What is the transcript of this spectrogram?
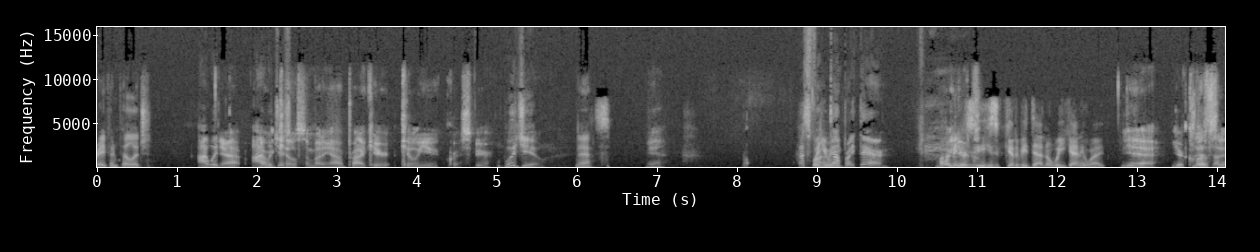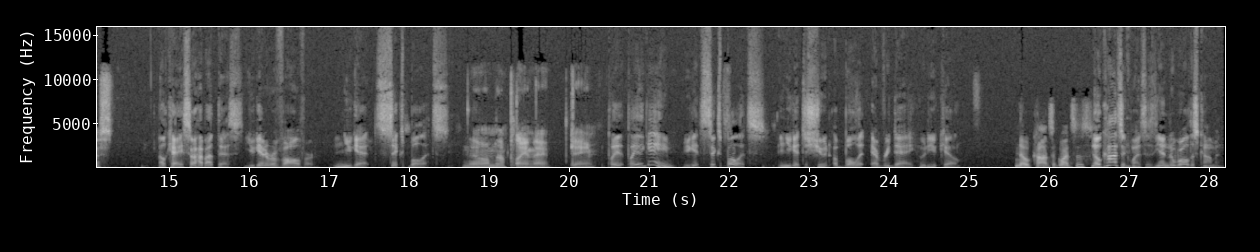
Rape and pillage. I would. Yeah, I, I would, would just- kill somebody. I would probably kill, kill you, Chris Spear. Would you? Yeah. Yeah. That's Well, fucked you- up right there. Oh, I mean, he's, he's going to be dead in a week anyway. yeah, you're Listen. closest. Okay, so how about this? You get a revolver and you get six bullets. No, I'm not playing that game. Play play the game. You get six bullets and you get to shoot a bullet every day. Who do you kill? No consequences. No consequences. The end of the world is coming.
